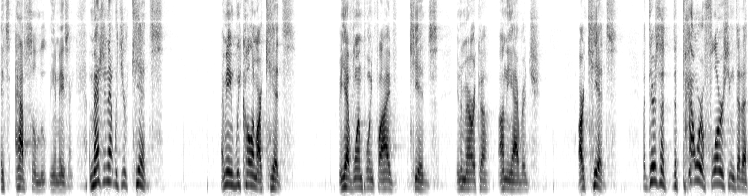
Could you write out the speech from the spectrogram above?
It's absolutely amazing. Imagine that with your kids. I mean, we call them our kids. We have 1.5 kids in America on the average, our kids. But there's a, the power of flourishing that a,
